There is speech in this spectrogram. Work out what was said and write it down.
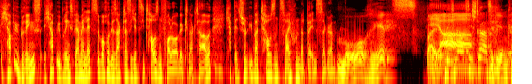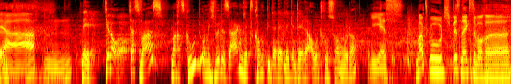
Ich habe übrigens, ich habe übrigens, wir haben ja letzte Woche gesagt, dass ich jetzt die 1000 Follower geknackt habe. Ich habe jetzt schon über 1200 bei Instagram. Moritz. Weil ja. nicht mehr auf die Straße gehen können. Ja. Mhm. Nee, genau. Das war's. Macht's gut. Und ich würde sagen, jetzt kommt wieder der legendäre Outro-Song, oder? Yes. Macht's gut. Bis nächste Woche.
